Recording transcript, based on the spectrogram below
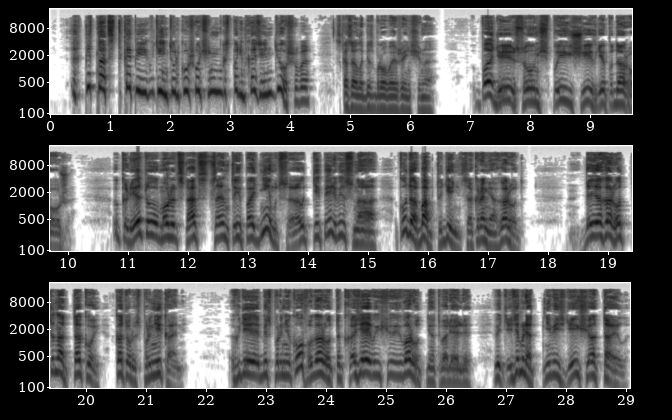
— Пятнадцать копеек в день только уж очень, господин хозяин, дешево, — сказала безбровая женщина. — Поди, сунься, поищи, где подороже. К лету, может, стать центы и поднимутся, а вот теперь весна. Куда баб-то денется, кроме огорода? Да и огород-то надо такой, который с парниками. Где без парников огород, так хозяева еще и ворот не отворяли, ведь земля не везде еще оттаяла.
